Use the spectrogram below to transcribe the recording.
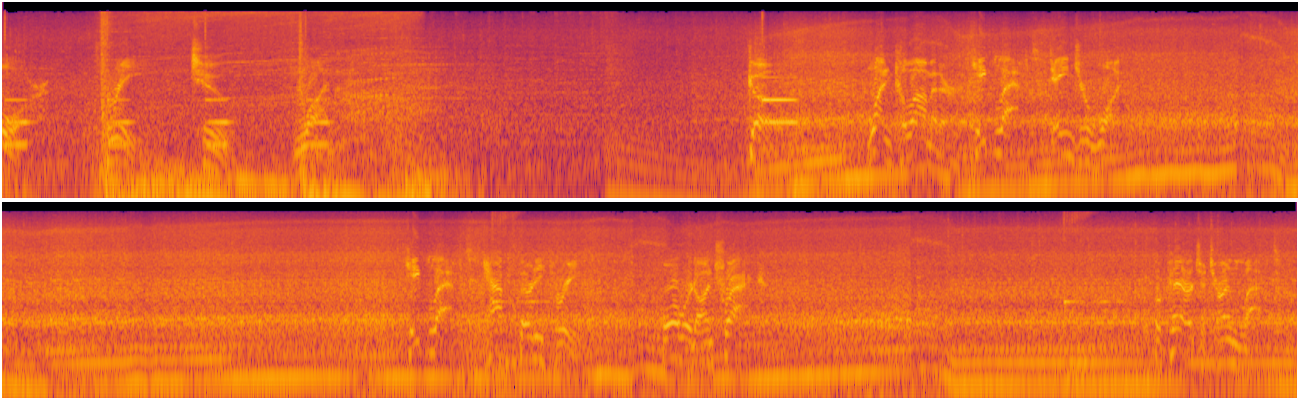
four, three, two, one. Go. One kilometer. Keep left. Danger one. Keep left. Cap 33. Forward on track. Prepare to turn left.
